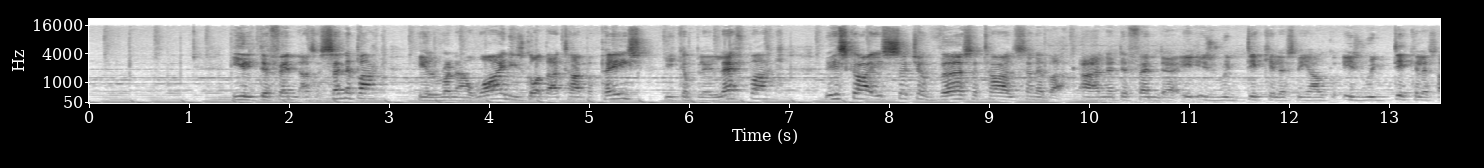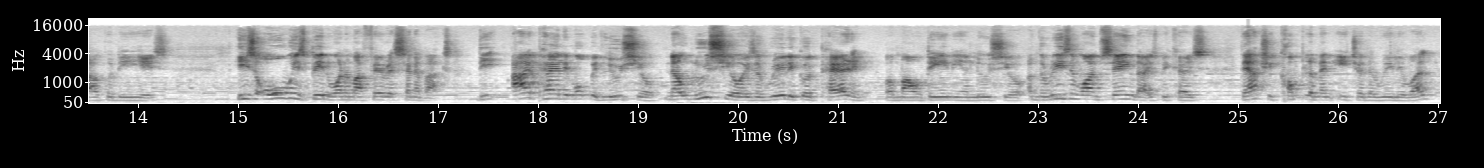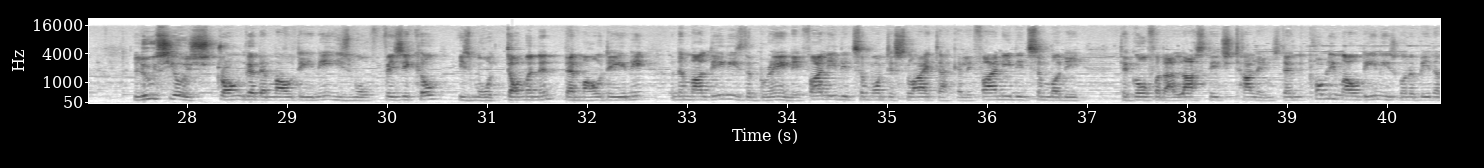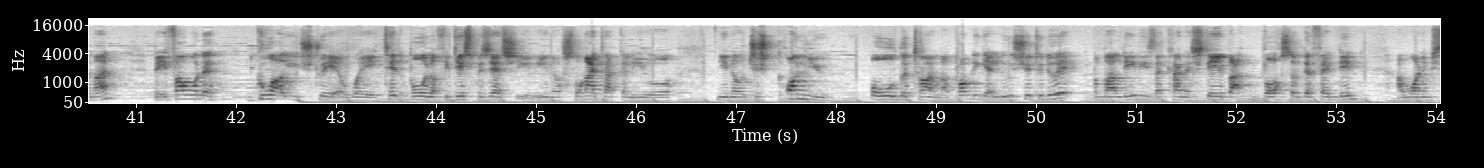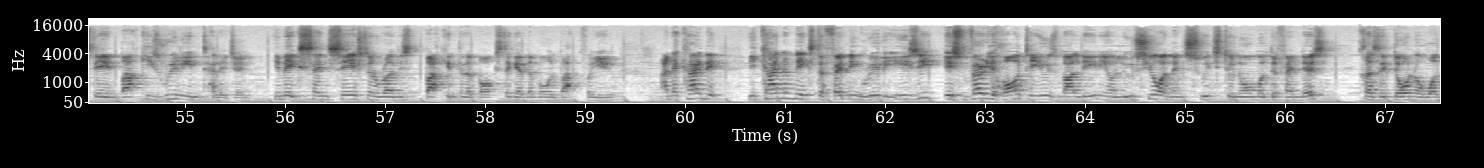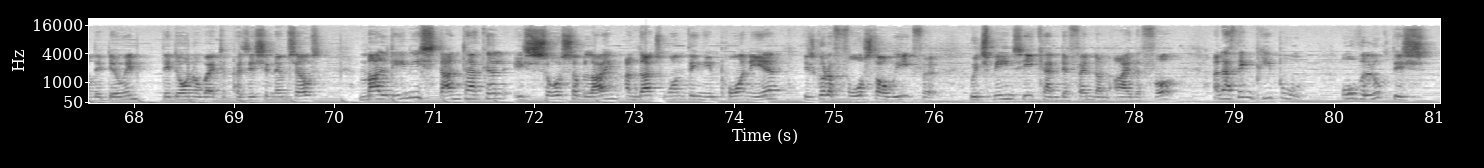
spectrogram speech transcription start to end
He'll defend as a centre back, he'll run out wide, he's got that type of pace, he can play left back. This guy is such a versatile centre back and a defender. It is ridiculously how good, ridiculous how good he is. He's always been one of my favourite centre backs. The I paired him up with Lucio. Now Lucio is a really good pairing of Maldini and Lucio, and the reason why I'm saying that is because they actually complement each other really well. Lucio is stronger than Maldini, he's more physical, he's more dominant than Maldini, and then Maldini is the brain. If I needed someone to slide tackle, if I needed somebody to go for that last ditch challenge, then probably Maldini is going to be the man. But if I want to go at you straight away, take the ball off you, dispossess you, you know, slide tackle you, or you know, just on you all the time, I'll probably get Lucio to do it. But Maldini is that kind of stay back boss of defending. I want him staying back. He's really intelligent. He makes sensational runs back into the box to get the ball back for you. And it kind of he kind of makes defending really easy. It's very hard to use Maldini on Lucio and then switch to normal defenders because they don't know what they're doing. They don't know where to position themselves. Maldini's stand tackle is so sublime and that's one thing important here. He's got a 4-star weak foot which means he can defend on either foot. And I think people overlook this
